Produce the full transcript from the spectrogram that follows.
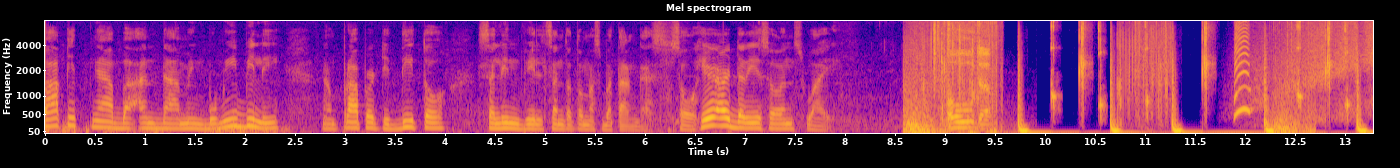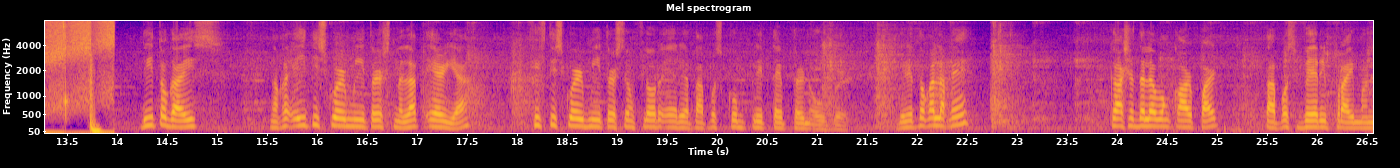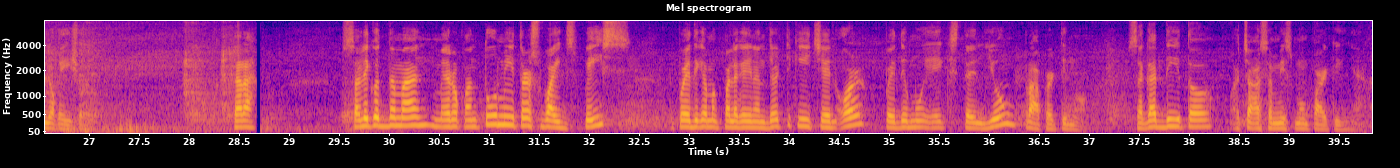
bakit nga ba ang daming bumibili ng property dito sa Linville, Santo Tomas, Batangas. So here are the reasons why. Hold up. Dito guys, naka 80 square meters na lot area, 50 square meters ng floor area tapos complete type turnover. Ganito kalaki, kasya dalawang car park, tapos very prime ang location. Tara. Sa likod naman, meron kang 2 meters wide space. Pwede ka magpalagay ng dirty kitchen or pwede mo i-extend yung property mo. Sagad dito at saka sa mismong parking niya.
